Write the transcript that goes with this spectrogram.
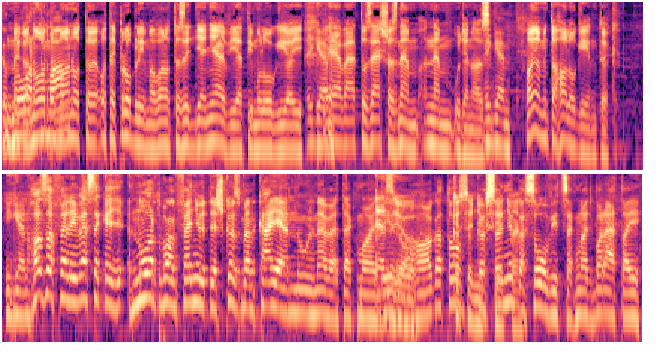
meg, meg a Nordman. Norman, ott, ott egy probléma van, ott az egy ilyen nyelvi etimológiai Igen. elváltozás, az nem, nem ugyanaz. Igen. Olyan, mint a halogéntök. Igen, hazafelé veszek egy Nordban fenyőt, és közben Cayenne-nul nevetek majd, Ez írja jó. a hallgató. Köszönjük Köszönjük szépen. a szóviccek nagy barátai.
